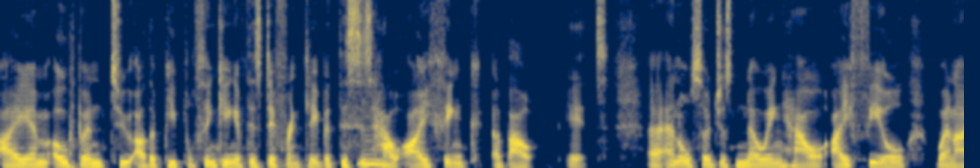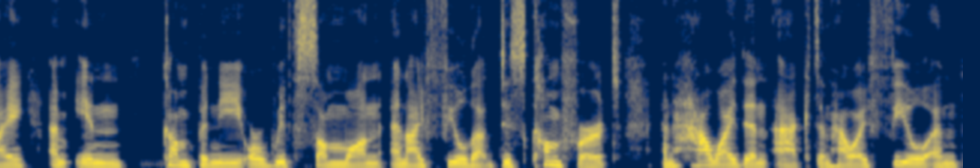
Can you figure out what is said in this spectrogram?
i am open to other people thinking of this differently but this is mm. how i think about it. Uh, and also just knowing how i feel when i am in company or with someone and I feel that discomfort and how I then act and how I feel and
